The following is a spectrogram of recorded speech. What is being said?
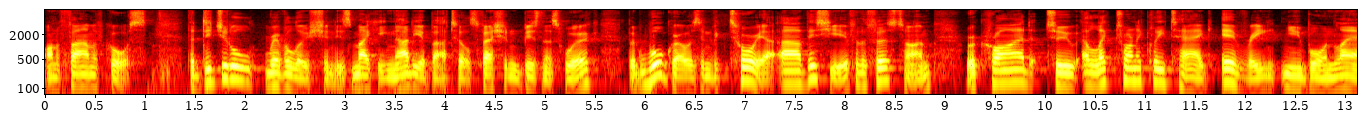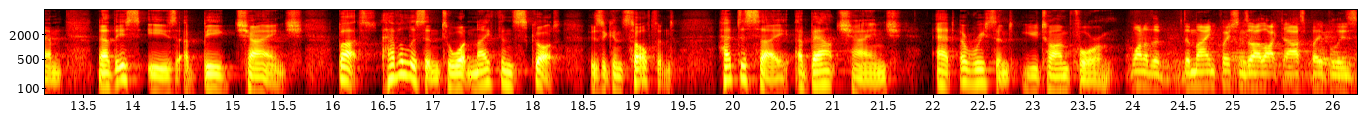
On a farm, of course. The digital revolution is making Nadia Bartel's fashion business work, but wool growers in Victoria are this year, for the first time, required to electronically tag every newborn lamb. Now, this is a big change. But have a listen to what Nathan Scott, who's a consultant, had to say about change at a recent UTime forum. One of the, the main questions I like to ask people is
